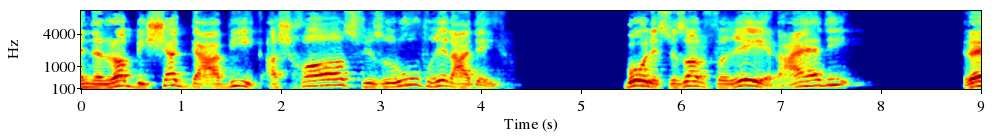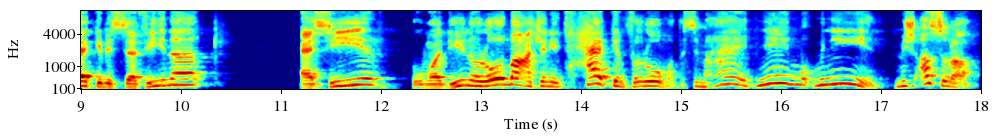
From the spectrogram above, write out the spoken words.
ان الرب يشجع بيك اشخاص في ظروف غير عادية. بولس في ظرف غير عادي راكب السفينة أسير ومودينه روما عشان يتحاكم في روما بس معاه اتنين مؤمنين مش اسرى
